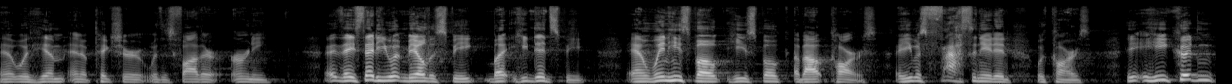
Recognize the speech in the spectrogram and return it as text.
uh, with him in a picture with his father, Ernie. They said he wouldn't be able to speak, but he did speak. And when he spoke, he spoke about cars. He was fascinated with cars. He, he couldn't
